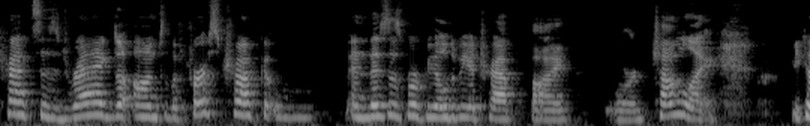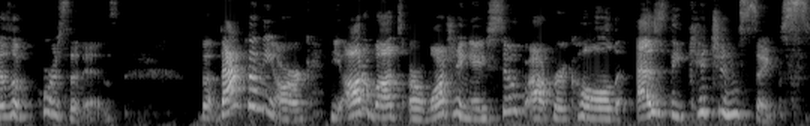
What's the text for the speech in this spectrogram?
Tracks is dragged onto the first truck, and this is revealed to be a trap by Lord Chumley. because of course it is. But back on the Ark, the Autobots are watching a soap opera called As the Kitchen Sinks.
